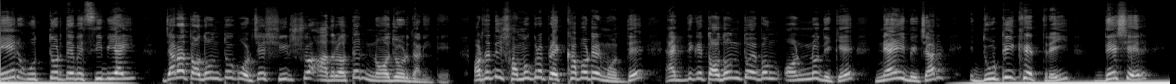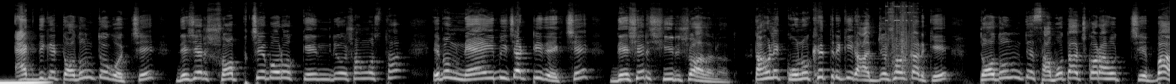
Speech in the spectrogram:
এর উত্তর দেবে সিবিআই। যারা তদন্ত করছে শীর্ষ আদালতের নজরদারিতে। অর্থাৎ এই সমগ্র প্রেক্ষাপটের মধ্যে একদিকে তদন্ত এবং অন্যদিকে ন্যায় বিচার, দুটি ক্ষেত্রেই দেশের একদিকে তদন্ত করছে দেশের সবচেয়ে বড় কেন্দ্রীয় সংস্থা এবং ন্যায় বিচারটি দেখছে দেশের শীর্ষ আদালত। তাহলে কোনো ক্ষেত্রে কি রাজ্য সরকারকে তদন্তে সাবতাজ করা হচ্ছে বা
